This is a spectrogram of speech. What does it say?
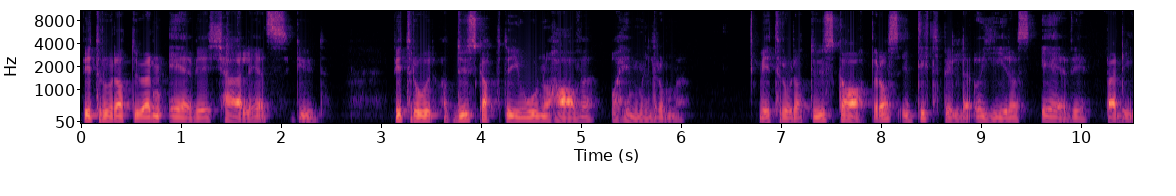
Vi tror at du er den evige kjærlighets Gud. Vi tror at du skapte jorden og havet og himmelrommet. Vi tror at du skaper oss i ditt bilde og gir oss evig verdi.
